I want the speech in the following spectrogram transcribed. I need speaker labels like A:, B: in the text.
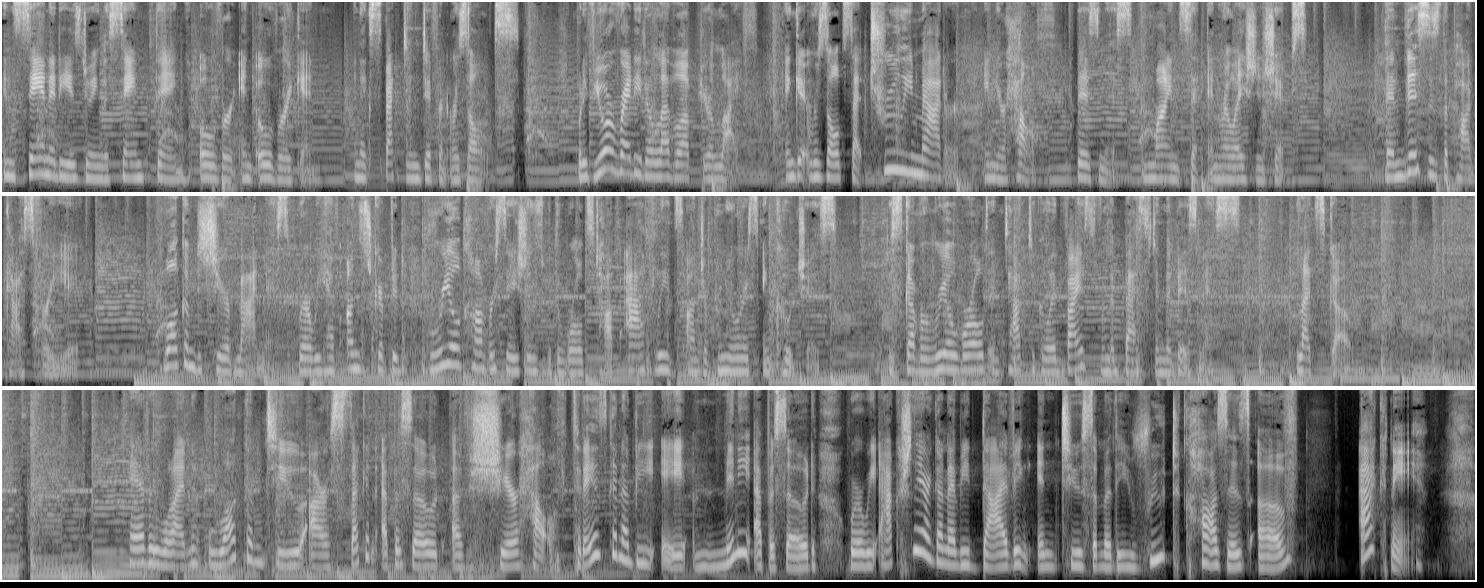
A: Insanity is doing the same thing over and over again and expecting different results. But if you're ready to level up your life and get results that truly matter in your health, business, mindset, and relationships, then this is the podcast for you. Welcome to Scheer Madness, where we have unscripted, real conversations with the world's top athletes, entrepreneurs, and coaches. Discover real world and tactical advice from the best in the business. Let's go. Hey everyone, welcome to our second episode of Scheer Health. Today is going to be a mini episode where we actually are going to be diving into some of the root causes of acne.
